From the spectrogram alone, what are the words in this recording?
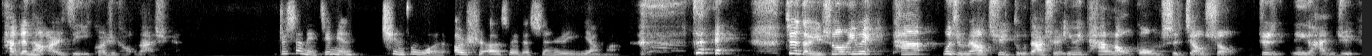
她跟她儿子一块去考大学，就像你今年庆祝我二十二岁的生日一样嘛？对，就等于说，因为她为什么要去读大学？因为她老公是教授，就是那个韩剧。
